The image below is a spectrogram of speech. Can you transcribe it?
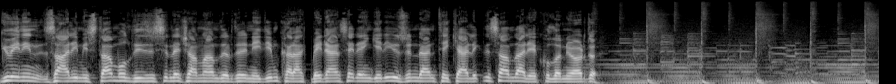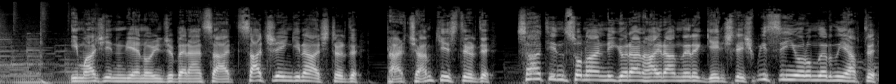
Güven'in Zalim İstanbul dizisinde canlandırdığı Nedim Karak bedensel engeli yüzünden tekerlekli sandalye kullanıyordu. İmaj yenileyen oyuncu Beren Saat saç rengini açtırdı. Perçem kestirdi. Saatin son halini gören hayranları gençleşmişsin yorumlarını yaptı.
